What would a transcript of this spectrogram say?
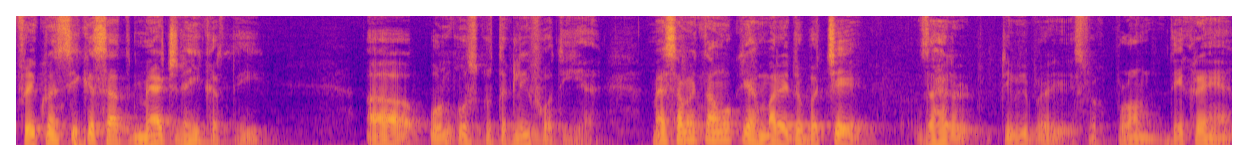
فریکوینسی کے ساتھ میچ نہیں کرتی ان کو اس کو تکلیف ہوتی ہے۔ میں سمجھتا ہوں کہ ہمارے جو بچے ظاہر ٹی وی پر اس وقت پروگرام دیکھ رہے ہیں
